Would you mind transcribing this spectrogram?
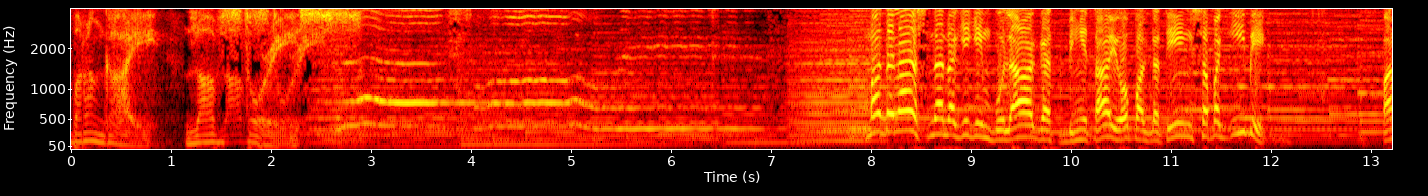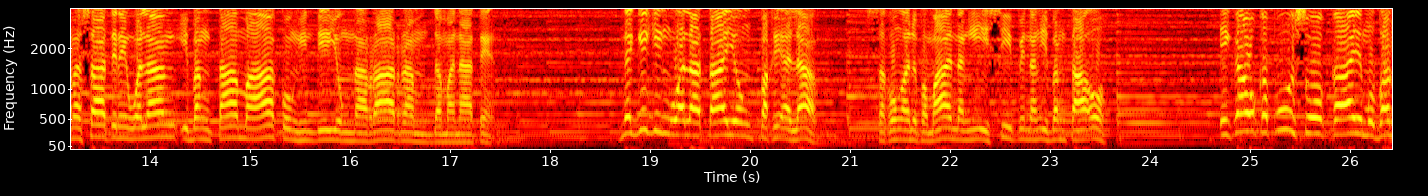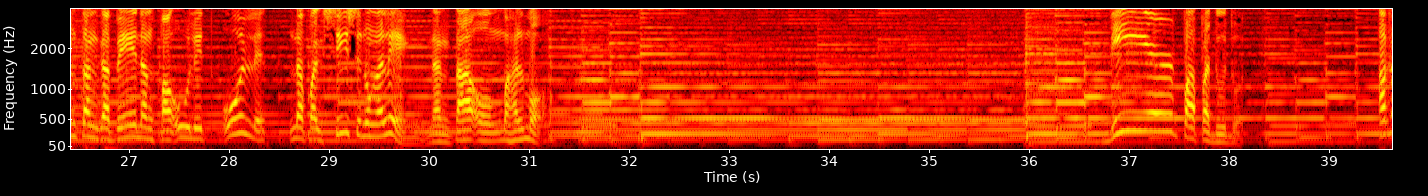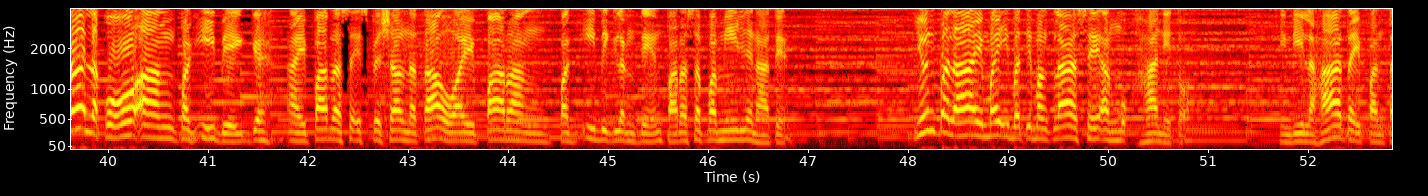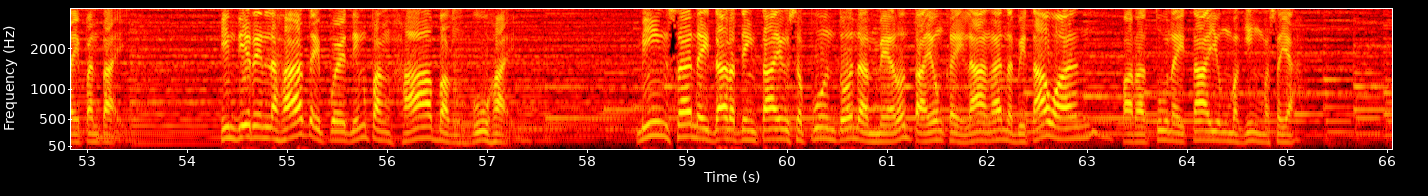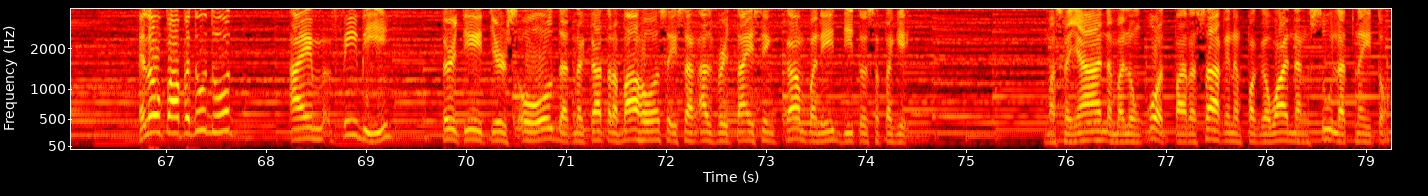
Barangay Love Stories. Madalas na nagiging bulag at bingi tayo pagdating sa pag-ibig. Para sa atin ay walang ibang tama kung hindi yung nararamdaman natin. Nagiging wala tayong pakialam sa kung ano paman ang iisipin ng ibang tao. Ikaw kapuso, kaya mo bang tanggapin ang paulit-ulit na pagsisinungaling ng taong mahal mo? Dear Papa Dudut, Akala ko ang pag-ibig ay para sa espesyal na tao ay parang pag-ibig lang din para sa pamilya natin. Yun pala ay may iba't ibang klase ang mukha nito. Hindi lahat ay pantay-pantay. Hindi rin lahat ay pwedeng panghabang buhay. Minsan ay darating tayo sa punto na meron tayong kailangan na bitawan para tunay tayong maging masaya. Hello Papa Dudut! I'm Phoebe, 38 years old at nagtatrabaho sa isang advertising company dito sa Taguig. Masaya na malungkot para sa akin ang paggawa ng sulat na ito.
